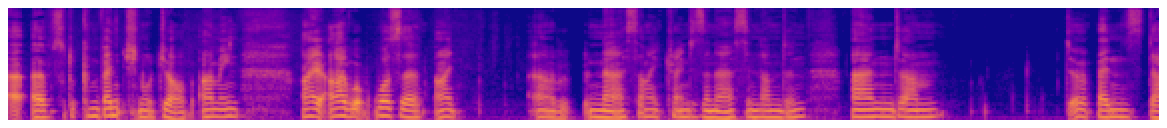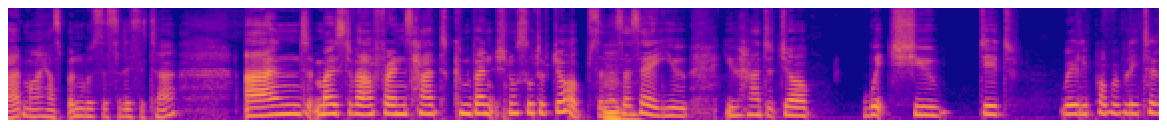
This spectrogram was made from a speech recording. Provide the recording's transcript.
a, a sort of conventional job. I mean, I, I w- was a, I, a nurse. I trained as a nurse in London, and um, uh, Ben's dad, my husband, was a solicitor. And most of our friends had conventional sort of jobs, and as I Mhm. say, you you had a job which you did really probably till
